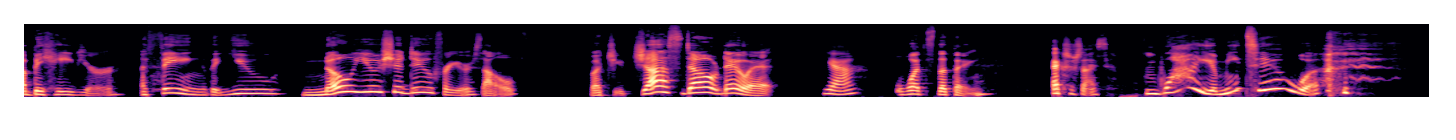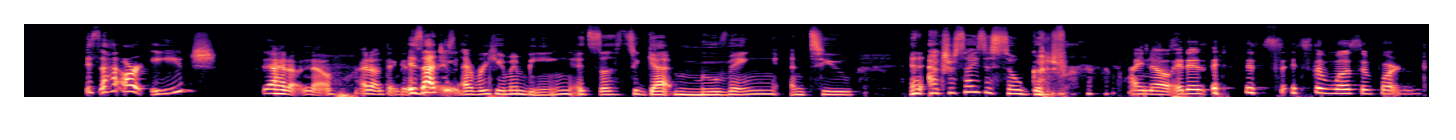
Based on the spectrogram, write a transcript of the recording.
a behavior, a thing that you know you should do for yourself, but you just don't do it. Yeah. What's the thing? Exercise. Why? Me too. Is that our age? I don't know. I don't think it's Is that just age. every human being? It's just to get moving and to and exercise is so good for I know it is. It's it's the most important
